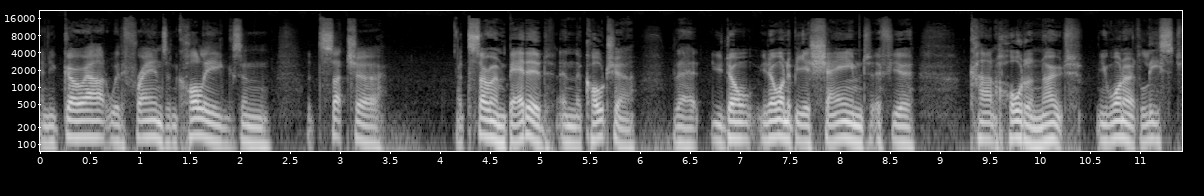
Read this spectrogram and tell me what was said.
And you go out with friends and colleagues and it's such a it's so embedded in the culture that you don't you don't want to be ashamed if you can't hold a note. You want to at least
